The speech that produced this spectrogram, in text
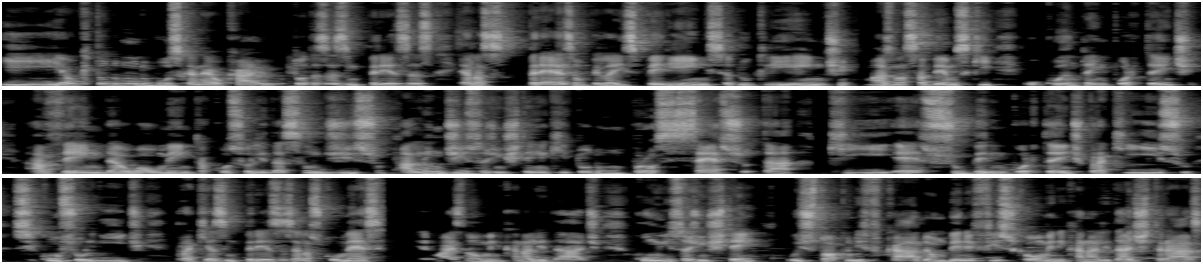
E é o que todo mundo busca, né, o Caio? Todas as empresas, elas prezam pela experiência do cliente, mas nós sabemos que o quanto é importante a venda, o aumento, a consolidação disso. Além disso, a gente tem aqui todo um processo, tá? Que é super importante para que isso se consolide, para que as empresas elas comecem mais na omnicanalidade. Com isso, a gente tem o estoque unificado, é um benefício que a omnicanalidade traz.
